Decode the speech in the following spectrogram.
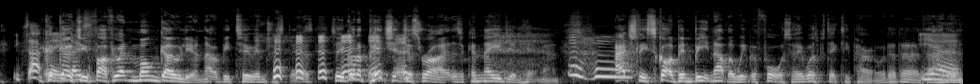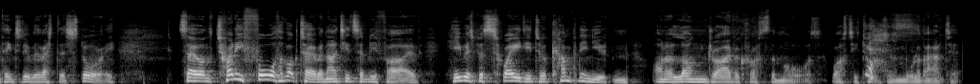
exactly. Could go Those- too far. If you went Mongolian, that would be too interesting. so you've got to pitch it just right. There's a Canadian hitman. Actually, Scott had been beaten up the week before, so he was particularly paranoid. I don't know if that had anything to do with the rest of the story. So on the 24th of October 1975, he was persuaded to accompany Newton on a long drive across the moors whilst he talked to him all about it.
